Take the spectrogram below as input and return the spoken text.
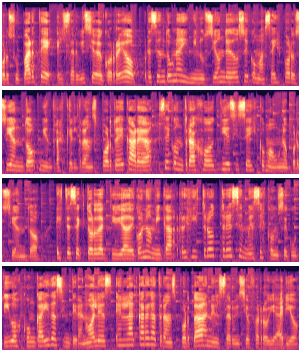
Por su parte, el servicio de correo presentó una disminución de 12,6%, mientras que el transporte de carga se contrajo 16,1%. Este sector de actividad económica registró 13 meses consecutivos con caídas interanuales en la carga transportada en el servicio ferroviario.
